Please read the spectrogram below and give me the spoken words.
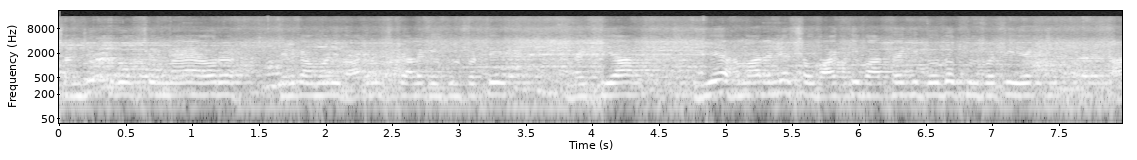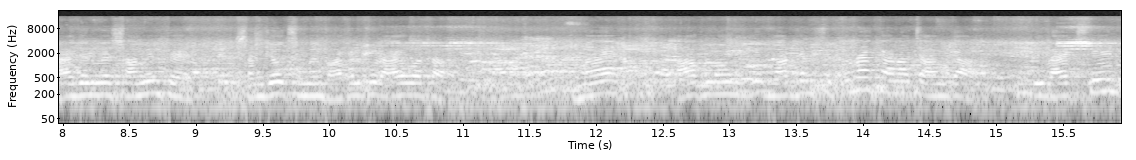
संयुक्त रूप से मैं और तिलकामानी भागवत विश्वविद्यालय के कुलपति ने किया। ये हमारे लिए सौभाग्य की बात है कि दो दो कुलपति एक आयोजन में शामिल थे। संजोग से मैं भागलपुर आया हुआ था। मैं आप लोगों के माध्यम से पुनः कहना चाहूँगा कि वैक्सीन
